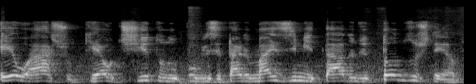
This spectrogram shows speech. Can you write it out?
Eu acho que é o título publicitário mais imitado de todos os tempos.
